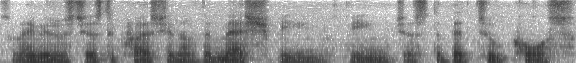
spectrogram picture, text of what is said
So maybe it was just a question of the mesh being being just a bit too coarse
